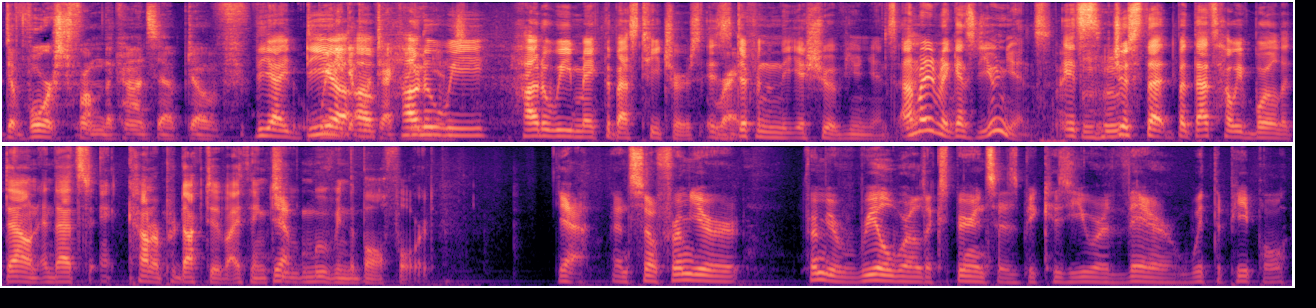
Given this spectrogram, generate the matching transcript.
divorced from the concept of the idea of how do we how do we make the best teachers is right. different than the issue of unions. I'm not even against unions. It's mm-hmm. just that, but that's how we've boiled it down, and that's counterproductive, I think, to yeah. moving the ball forward. Yeah, and so from your from your real world experiences, because you are there with the people,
